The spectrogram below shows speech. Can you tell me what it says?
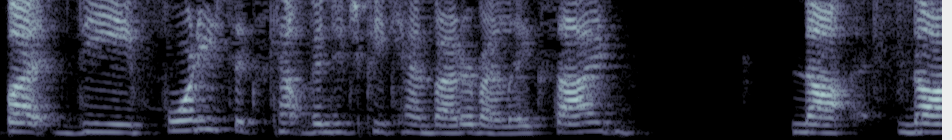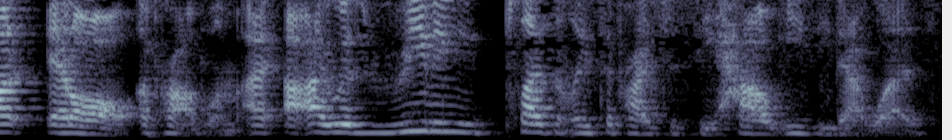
but the 46 count Vintage Pecan Butter by Lakeside, not not at all a problem. I, I was really pleasantly surprised to see how easy that was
